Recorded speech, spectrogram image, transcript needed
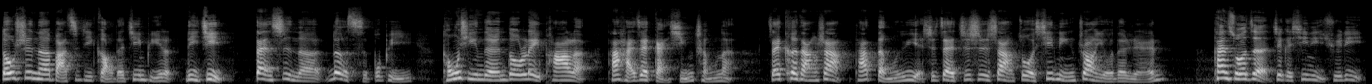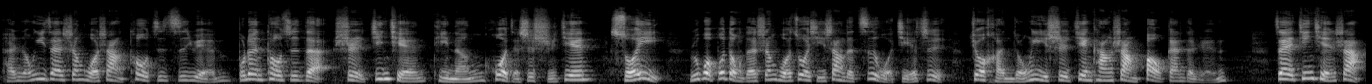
都是呢把自己搞得精疲力尽，但是呢乐此不疲，同行的人都累趴了，他还在赶行程呢。在课堂上，他等于也是在知识上做心灵壮游的人。探索者这个心理驱力很容易在生活上透支资源，不论透支的是金钱、体能或者是时间。所以，如果不懂得生活作息上的自我节制，就很容易是健康上爆肝的人。在金钱上，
